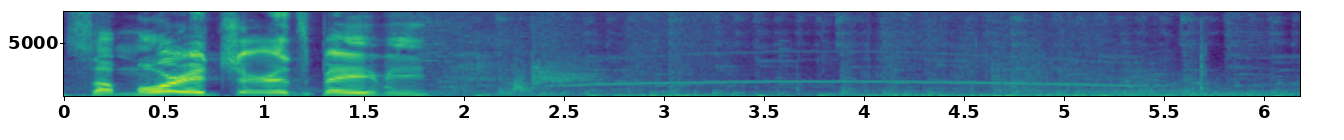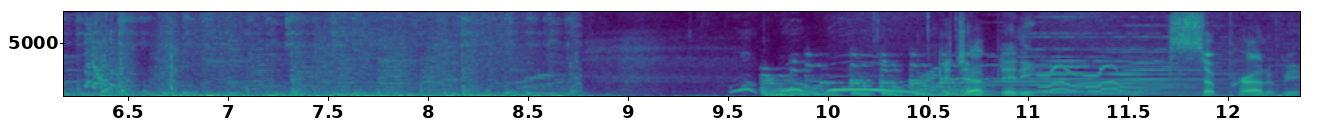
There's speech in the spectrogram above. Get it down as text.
Some more insurance, baby. Proud of you.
